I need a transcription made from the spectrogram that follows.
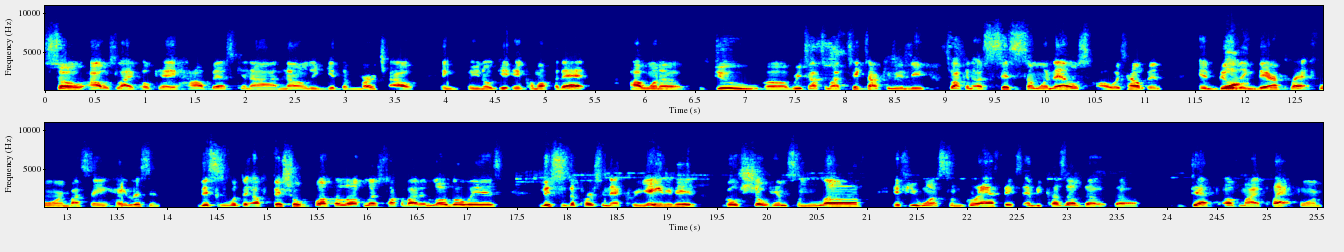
So I was like, okay, how best can I not only get the merch out and you know get income off of that, I want to do uh, reach out to my TikTok community so I can assist someone else, always helping, in building yeah. their platform by saying, hey, listen, this is what the official buckle up, let's talk about it logo is. This is the person that created it. Go show him some love. If you want some graphics, and because of the, the depth of my platform,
